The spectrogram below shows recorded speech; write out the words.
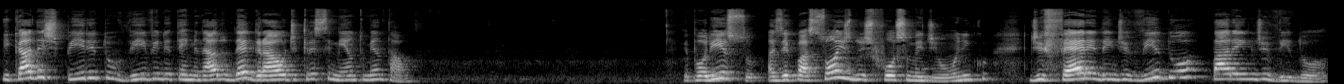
que cada espírito vive em determinado degrau de crescimento mental. E por isso, as equações do esforço mediúnico diferem de indivíduo para indivíduo,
